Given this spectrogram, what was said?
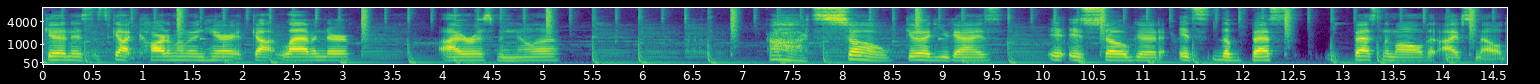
goodness. It's got cardamom in here. It's got lavender, iris, vanilla. Oh, it's so good, you guys. It is so good. It's the best, best Le Male that I've smelled,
